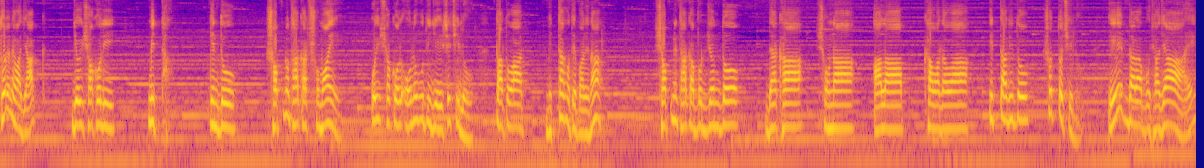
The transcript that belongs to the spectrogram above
ধরে নেওয়া যাক যে ওই সকলই মিথ্যা। কিন্তু স্বপ্ন থাকার সময়ে ওই সকল অনুভূতি যে এসেছিল, তা তো আর মিথ্যা হতে পারে না। স্বপ্নে থাকা পর্যন্ত দেখা, শোনা, আলাপ খাওয়া দাওয়া ইত্যাদি তো সত্য ছিল। এর দ্বারা বোঝা যায়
